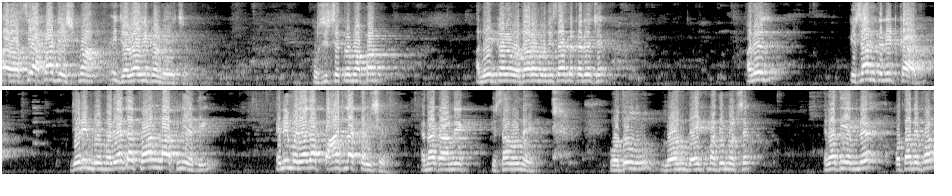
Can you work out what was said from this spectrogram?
આ રાશિ આપણા દેશમાં એ જળવાયેલી પણ રહે છે. કૃષિ ક્ષેત્રમાં પણ અનેક ગણો વધારો મોદી સાહેબે કર્યો છે. અને કિસાન ક્રેડિટ કાર્ડ જેની મર્યાદા ત્રણ લાખની હતી, એની મર્યાદા પાંચ લાખ કરી છે. એના કારણે કિસાનોને વધુ લોન બેંકમાંથી મળશે. એનાથી એમને પોતાને પણ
